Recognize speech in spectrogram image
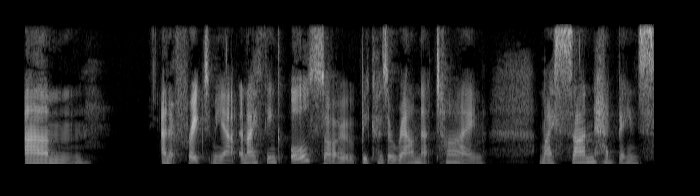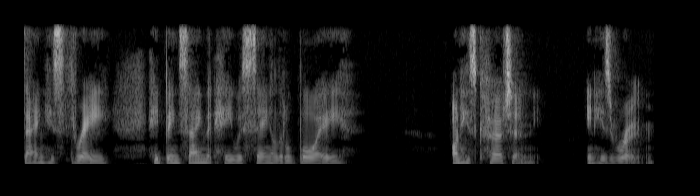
Um, and it freaked me out. And I think also because around that time, my son had been saying, his three, he'd been saying that he was seeing a little boy on his curtain in his room.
